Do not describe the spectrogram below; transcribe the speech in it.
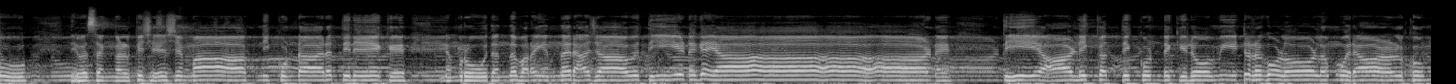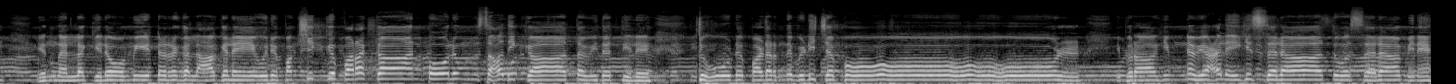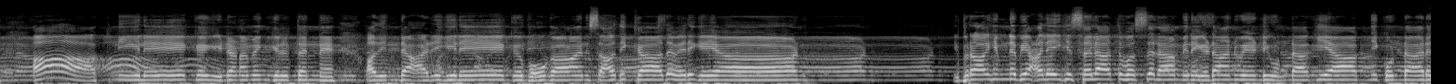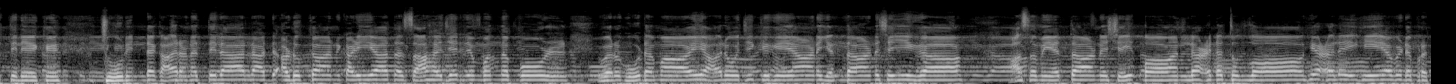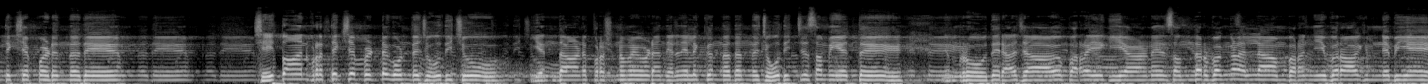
ദിവസങ്ങൾക്ക് ശേഷം ആ അഗ്നിക്കുണ്ടാരത്തിലേക്ക് നമ്രൂദ് എന്ന് പറയുന്ന രാജാവ് തീയിടുകയാണ്. തീ ആളിക്കത്തിക്കൊണ്ട് കിലോമീറ്ററുകളോളം ഒരാൾക്കും എന്നല്ല കിലോമീറ്ററുകൾ അകലെ ഒരു പക്ഷിക്ക് പറക്കാൻ പോലും സാധിക്കാത്ത വിധത്തിൽ ചൂട് പടർന്ന് പിടിച്ചപ്പോൾ ഇബ്രാഹിം നബി അലൈഹിസ്സലാത്തു വസ്സലാമിനെ ആ അഗ്നിയിലേക്ക് ഇടണമെങ്കിൽ തന്നെ അതിന്റെ അരികിലേക്ക് പോകാൻ സാധിക്കാതെ വരികയാണ്. ഇബ്രാഹിം നബി അലൈഹി സ്വലാത്തു വസ്സലാമിനെ ഇടാൻ വേണ്ടി ഉണ്ടാക്കിയ അഗ്നി കൊണ്ടാരത്തിലേക്ക് ചൂടിന്റെ കാരണത്തിലാൽ അടുക്കാൻ കഴിയാത്ത സാഹചര്യം വന്നപ്പോൾ ഇവർ ഗൂഢമായി ആലോചിക്കുകയാണ് എന്താണ് ചെയ്യുക? ആ സമയത്താണ് ലഅനത്തുല്ലാഹി അലൈഹി അവിടെ പ്രത്യക്ഷപ്പെടുന്നത്. ഷെയ്ത്താൻ പ്രത്യക്ഷപ്പെട്ടുകൊണ്ട് ചോദിച്ചു എന്താണ് പ്രശ്നം ഇവിടെ നിലനിൽക്കുന്നതെന്ന് ചോദിച്ച സമയത്ത് നിമ്രോദ് രാജാവ് പറയുകയാണ് സന്ദർഭങ്ങളെല്ലാം പറഞ്ഞ് ഇബ്രാഹിം നബിയെ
